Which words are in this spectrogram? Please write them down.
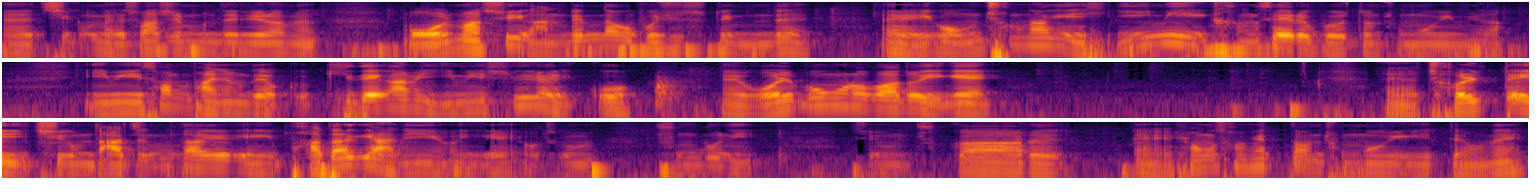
예, 지금 매수하시는 분들이라면 뭐 얼마 수익 안 된다고 보실 수도 있는데 예, 이거 엄청나게 이미 강세를 보였던 종목입니다. 이미 선 반영되었고 기대감이 이미 실려 있고 예, 월봉으로 봐도 이게 예, 절대 이 지금 낮은 가격이 이 바닥이 아니에요. 이게 어떻게 보면 충분히 지금 주가를 예, 형성했던 종목이기 때문에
